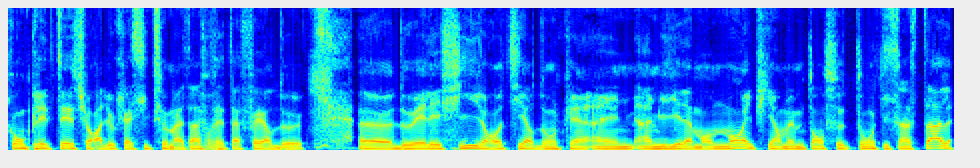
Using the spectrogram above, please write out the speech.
compléter sur Radio Classique ce matin sur cette affaire de euh, de LFI. Il retire donc un, un millier d'amendements et puis en même temps ce ton qui s'installe.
